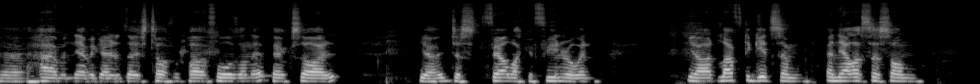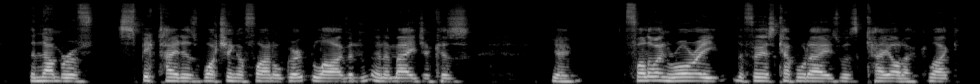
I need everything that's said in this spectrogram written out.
uh, Harman navigated those tougher par fours on that backside, you know, it just felt like a funeral. And you know, I'd love to get some analysis on the number of spectators watching a final group live in, in a major because, you know, following Rory the first couple of days was chaotic. Like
